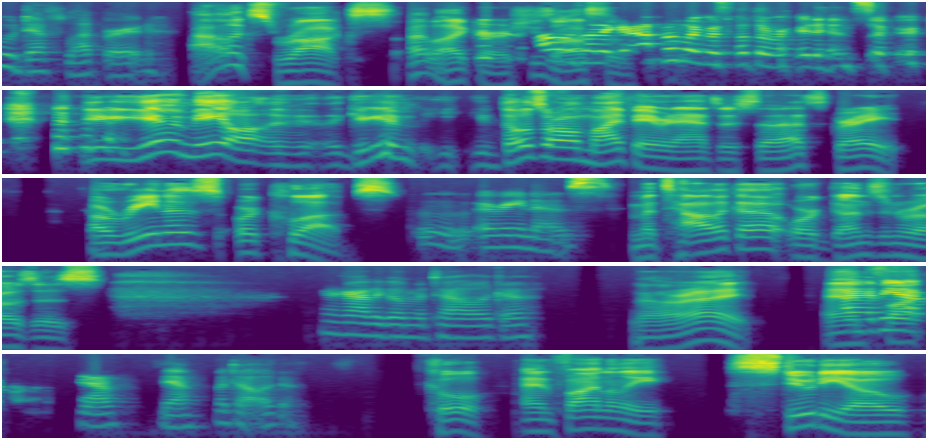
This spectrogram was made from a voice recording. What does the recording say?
ooh, Def Leppard. Alyxx rocks. I like her. She's I awesome. like, I was like, was that the right answer? You're giving me all. You're giving, those are all my favorite answers, so that's great. Arenas or clubs? ooh, arenas. Metallica or Guns N' Roses? I gotta go Metallica. All right. And I mean, fi- yeah, yeah, Metallica. cool. And finally, studio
